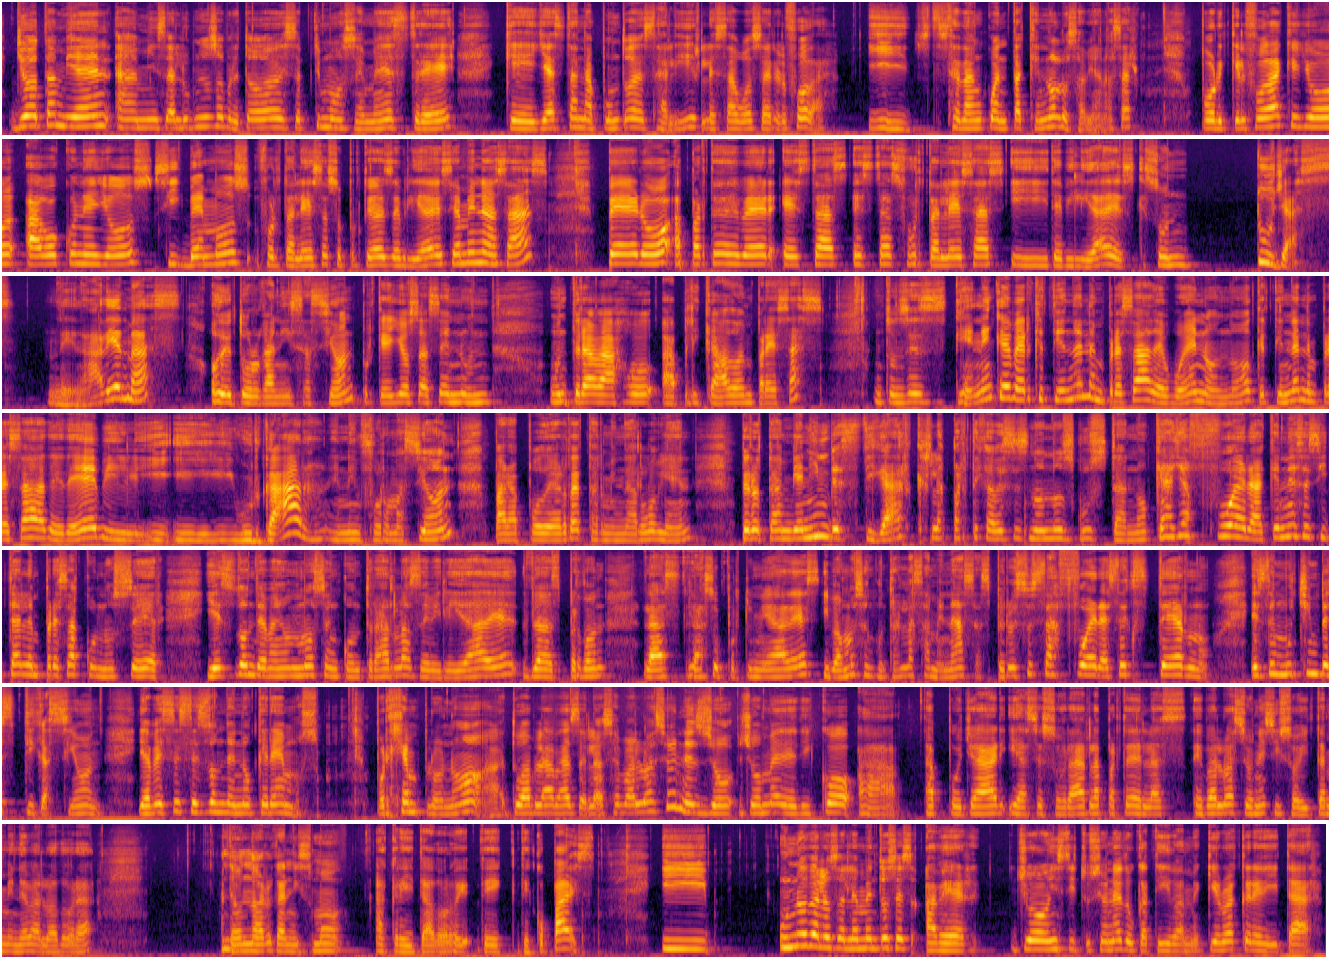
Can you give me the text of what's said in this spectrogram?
Yo también a mis alumnos, sobre todo de séptimo semestre, que ya están a punto de salir, les hago hacer el FODA y se dan cuenta que no lo sabían hacer. Porque el FODA que yo hago con ellos, sí vemos fortalezas, oportunidades, debilidades y amenazas, pero aparte de ver estas, estas fortalezas y debilidades que son tuyas, de nadie más, o de tu organización, porque ellos hacen un, un trabajo aplicado a empresas. Entonces, tienen que ver que tiene la empresa de bueno, ¿no? Que tiene la empresa de débil y, y, hurgar en información para poder determinarlo bien, pero también investigar, que es la parte que a veces no nos gusta, ¿no? Que haya afuera, que necesita la empresa conocer y es donde vamos a encontrar las debilidades, las, perdón, las, las oportunidades y vamos a encontrar las amenazas, pero eso es afuera, es externo, es de mucha investigación y a veces es donde no queremos. Por ejemplo, ¿no? Tú hablabas de las evaluaciones. Yo, yo me dedico a apoyar y asesorar la parte de las evaluaciones y soy también evaluadora de un organismo acreditador de, de, de COPAES. Y uno de los elementos es, a ver, yo institución educativa, me quiero acreditar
